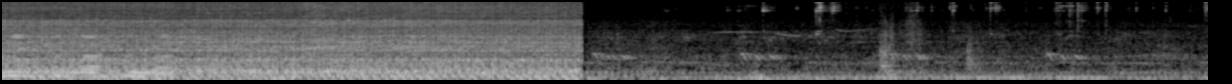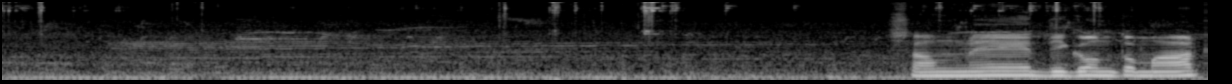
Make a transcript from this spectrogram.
অনেক সুন্দর সুন্দর। সামনে দিগন্ত মাঠ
